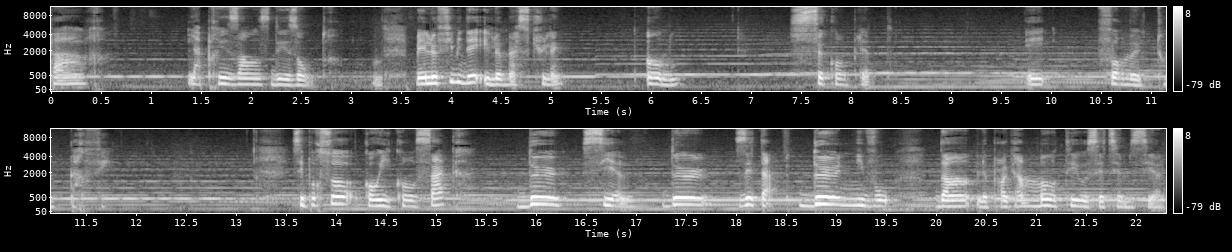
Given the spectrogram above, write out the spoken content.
par la présence des autres. Mais le féminin et le masculin en nous se complètent et forment un tout parfait. C'est pour ça qu'on y consacre deux ciels, deux étapes, deux niveaux dans le programme Monter au septième ciel,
